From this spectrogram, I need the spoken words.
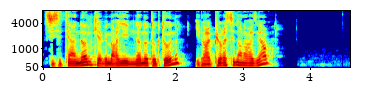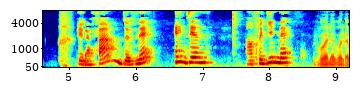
Si c'était un homme qui avait marié une non autochtone, il aurait pu rester dans la réserve? Et la femme devenait indienne, entre guillemets. Voilà, voilà,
